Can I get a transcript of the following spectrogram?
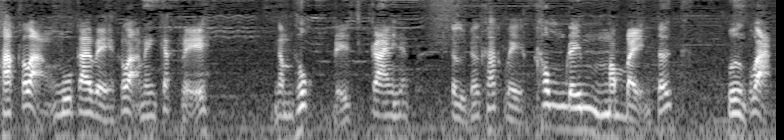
hoặc các bạn mua cay về, các bạn nên cắt rễ, ngâm thuốc để cay từ nơi khác về, không đem mầm bệnh tới vườn các bạn.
